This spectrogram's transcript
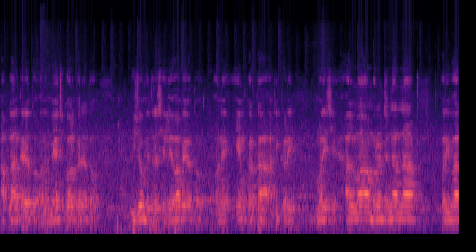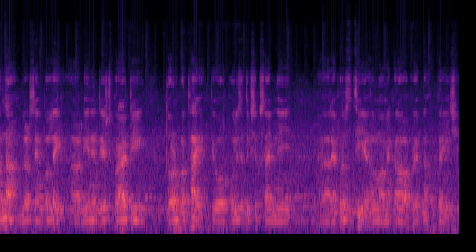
આ પ્લાન કર્યો હતો અને મેં જ કોલ કર્યો હતો. બીજો મિત્ર છે, લેવા ગયો હતો અને એમ કરતાં આખી કડી મળી છે. હાલમાં મરણ જનારના પરિવારના બ્લડ સેમ્પલ લઈ ડીએનએ ટેસ્ટ પ્રાયોરિટી ધોરણ પર થાય તેવો પોલીસ અધિક્ષક સાહેબની રેફરન્સથી હાલમાં અમે કરાવવા પ્રયત્ન કરીએ છીએ.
